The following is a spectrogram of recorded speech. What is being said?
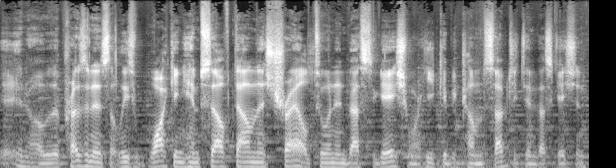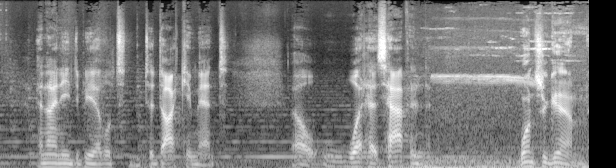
you know, the president's at least walking himself down this trail to an investigation where he could become subject to investigation, and I need to be able to, to document uh, what has happened. Once again,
